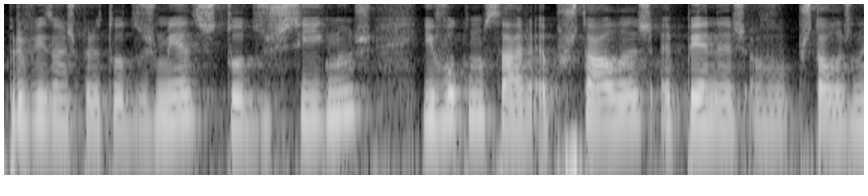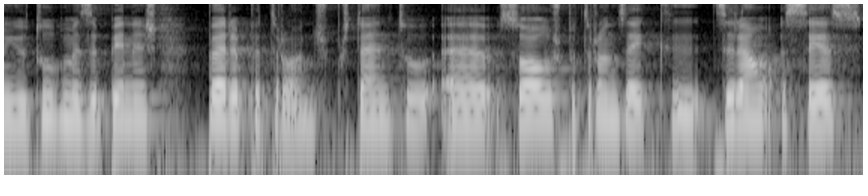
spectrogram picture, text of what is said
previsões para todos os meses, todos os signos, e vou começar a postá-las apenas, vou postá-las no YouTube, mas apenas para patronos. Portanto, uh, só os patronos é que terão acesso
